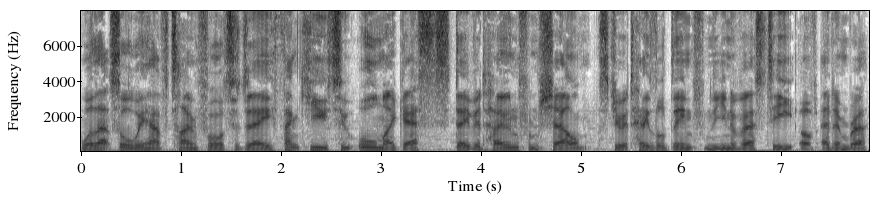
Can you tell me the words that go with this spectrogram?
Well, that's all we have time for today. Thank you to all my guests David Hone from Shell, Stuart Haszeldine from the University of Edinburgh,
